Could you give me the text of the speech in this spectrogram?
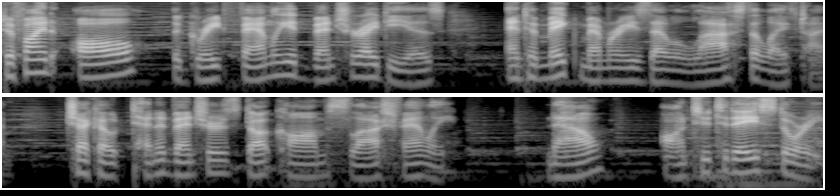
To find all the great family adventure ideas and to make memories that will last a lifetime, check out 10adventures.com slash family. Now, on to today's story.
